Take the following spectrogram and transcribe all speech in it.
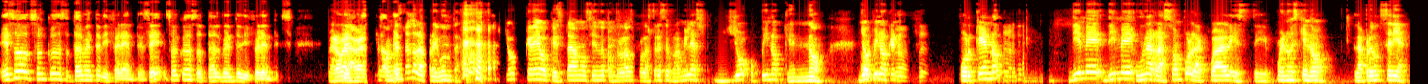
Eso son cosas totalmente diferentes, ¿eh? Son cosas totalmente diferentes. Pero bueno, a ver, contestando la pregunta, yo creo que estamos siendo controlados por las 13 familias. Yo opino que no. Yo opino que no. ¿Por qué no? Dime, dime una razón por la cual, este, bueno, es que no. La pregunta sería,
